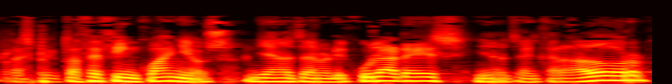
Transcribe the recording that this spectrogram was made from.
respecto a hace cinco años, ya no tienen auriculares, ya no tienen cargador.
